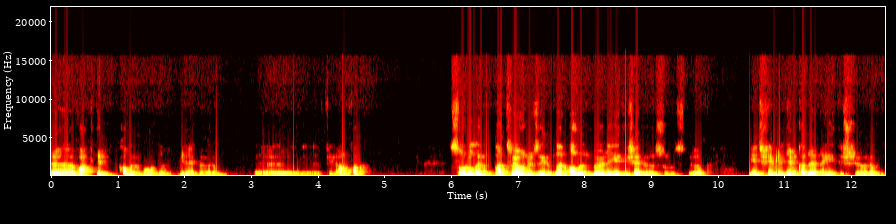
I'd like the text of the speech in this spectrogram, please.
e, vaktim kalır mı onu bilemiyorum. E, filan falan. Soruları Patreon üzerinden alın böyle yetişemiyorsunuz diyor. Yetişebildiğim kadarına yetişiyorum.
